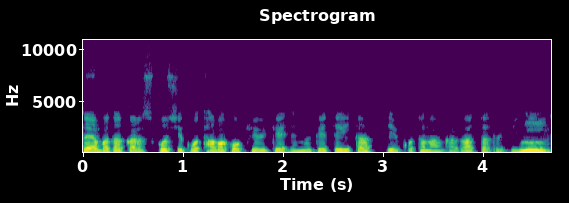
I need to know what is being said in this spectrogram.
例えばだから少しこうタバコ休憩で抜けていたっていうことなんかがあったときに、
